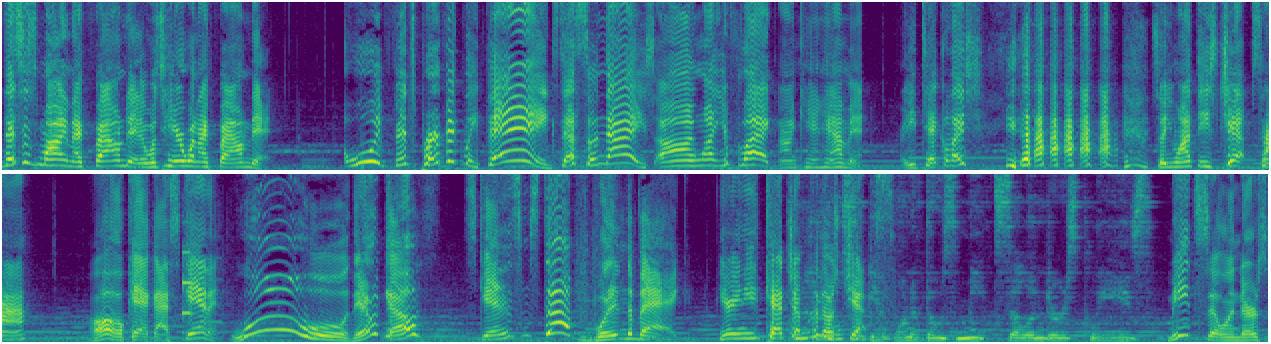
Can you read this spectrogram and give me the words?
this is mine. I found it. It was here when I found it. Ooh, it fits perfectly. Thanks. That's so nice. Oh, I want your flag. Oh, I can't have it. Are you ticklish? so you want these chips, huh? Oh, okay. I gotta scan it. Ooh, there we go. Scanning some stuff. and Put it in the bag. Here, you need ketchup Can for I those also chips. get one of those meat cylinders, please? Meat cylinders.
